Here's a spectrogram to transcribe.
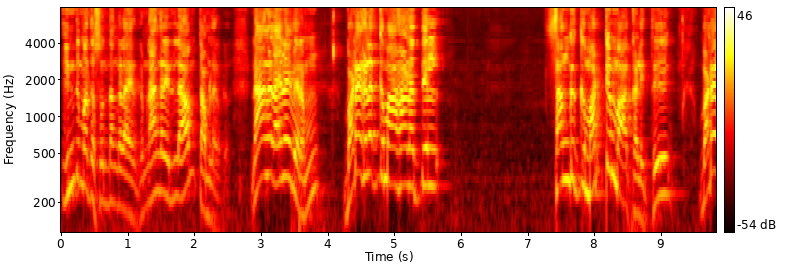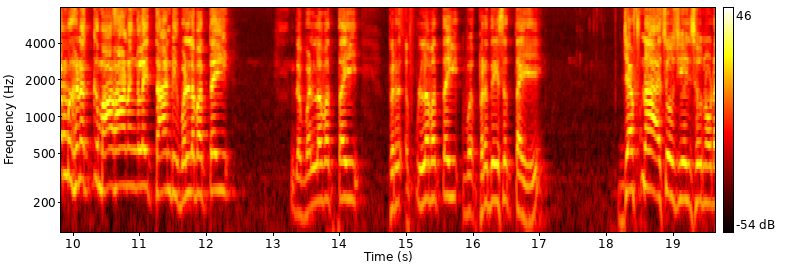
இந்து மத சொந்தங்களாக இருக்கிறோம். நாங்கள் எல்லாம் தமிழர்கள். நாங்கள் அனைவரும் வடகிழக்கு மாகாணத்தில் சங்குக்கு மட்டும் வாக்களித்து வடகிழக்கு மாகாணங்களை தாண்டி வெள்ளவத்தை இந்த வெள்ளவத்தை பிர வெள்ளவத்தை வ- பிரதேசத்தை ஜெஃப்னா அசோசியேஷனோட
